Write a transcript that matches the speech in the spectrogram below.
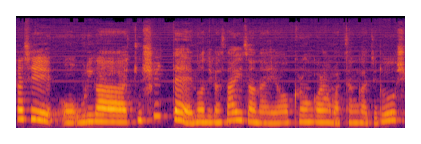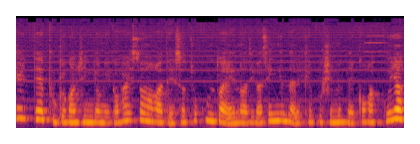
사실 어, 우리가 좀 쉴 때 에너지가 쌓이잖아요. 그런 거랑 마찬가지로 쉴 때 부교감 신경계가 활성화가 돼서 조금 더 에너지가 생긴다 이렇게 보시면 될 것 같고요.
